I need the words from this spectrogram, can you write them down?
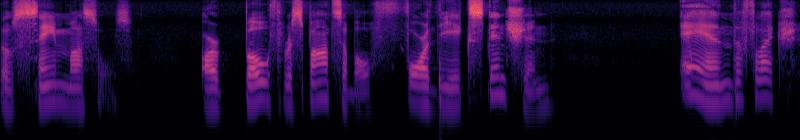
those same muscles are both responsible for the extension and the flexion.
